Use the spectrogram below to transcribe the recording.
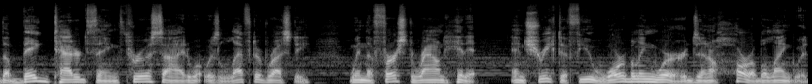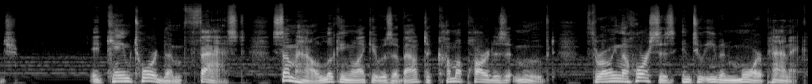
The big tattered thing threw aside what was left of Rusty when the first round hit it and shrieked a few warbling words in a horrible language. It came toward them fast, somehow looking like it was about to come apart as it moved, throwing the horses into even more panic.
